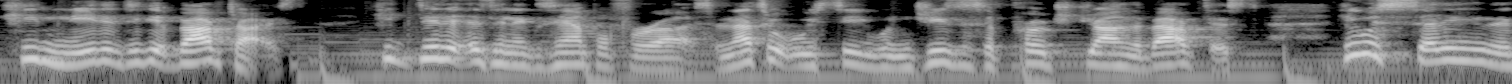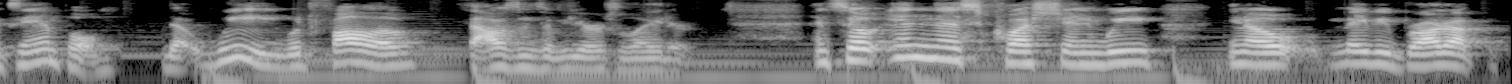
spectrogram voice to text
he needed to get baptized he did it as an example for us. And that's what we see when Jesus approached John the Baptist. He was setting an example that we would follow thousands of years later. And so in this question, we, you know, maybe brought up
